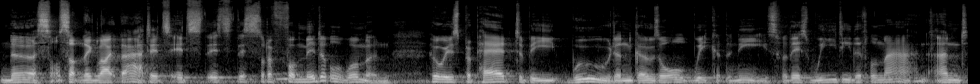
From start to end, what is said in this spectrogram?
Nurse or something like that. It's it's it's this sort of formidable woman who is prepared to be wooed and goes all weak at the knees for this weedy little man, and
